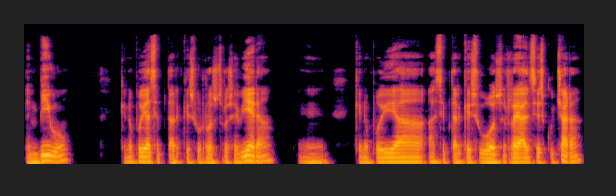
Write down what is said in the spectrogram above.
en vivo, que no podía aceptar que su rostro se viera, eh, que no podía aceptar que su voz real se escuchara,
